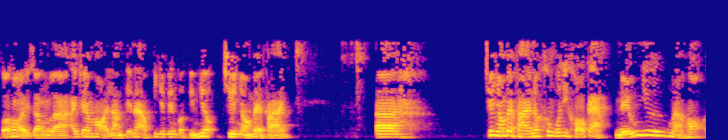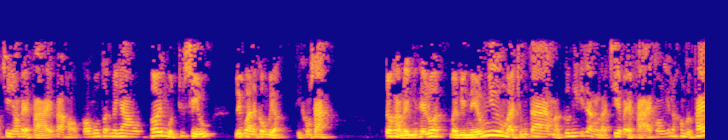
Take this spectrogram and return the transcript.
có hỏi rằng là anh cho em hỏi làm thế nào khi nhân viên có tín hiệu chia nhóm bè phái. À, chia nhóm bè phái nó không có gì khó cả. Nếu như mà họ chia nhóm bè phái và họ có mâu thuẫn với nhau hơi một chút xíu liên quan đến công việc thì không sao tôi khẳng định như thế luôn. Bởi vì nếu như mà chúng ta mà cứ nghĩ rằng là chia bè phái có nghĩa là không được phép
